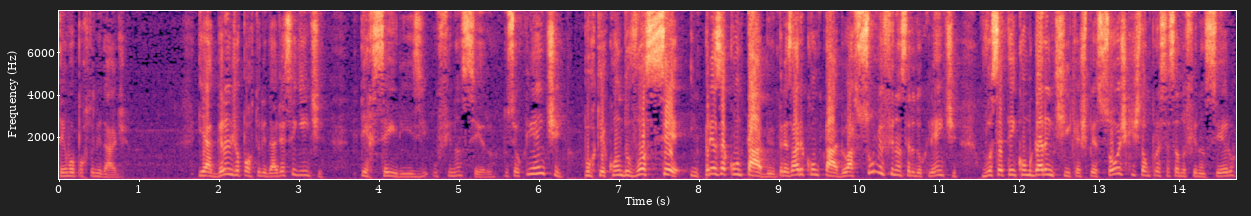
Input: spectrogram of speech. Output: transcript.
tem uma oportunidade. E a grande oportunidade é a seguinte: terceirize o financeiro do seu cliente. Porque quando você, empresa contábil, empresário contábil, assume o financeiro do cliente, você tem como garantir que as pessoas que estão processando o financeiro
